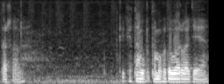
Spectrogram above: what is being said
Ntar salah. Oke kita tambah, tambah foto baru aja ya.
